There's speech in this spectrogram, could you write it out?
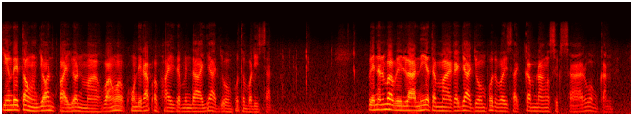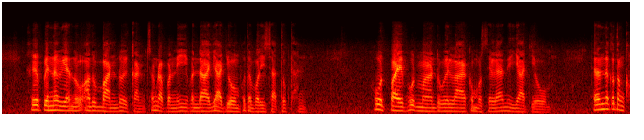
จึงได้ต้องย้อนไปย้อนมา หวังว่าคงได้รับอภัยจากบรรดาญาโยมพุทธบริษัท เป็นนั้นว่าเวลานี้อาตมากับญาติโยมพุทธบริษัทกำลังศึกษาร่วมกัน คือเป็นนักเรียนอนุบาลด้วยกันสำหรับวันนี้บรรดาญาติโยมพุทธบริษัททุกท่านพูดไปพูดมาดูเวลาก็หมดเสียแล้วนี่ญาติโยมฉะนั้นก็ต้องข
